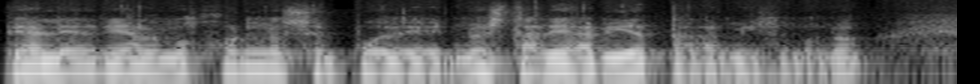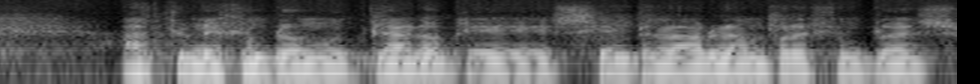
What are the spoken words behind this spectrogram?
P Alegría a lo mejor no se puede, no estaría abierta ahora mismo, ¿no? Aquí un ejemplo muy claro que siempre lo hablan, por ejemplo, es,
